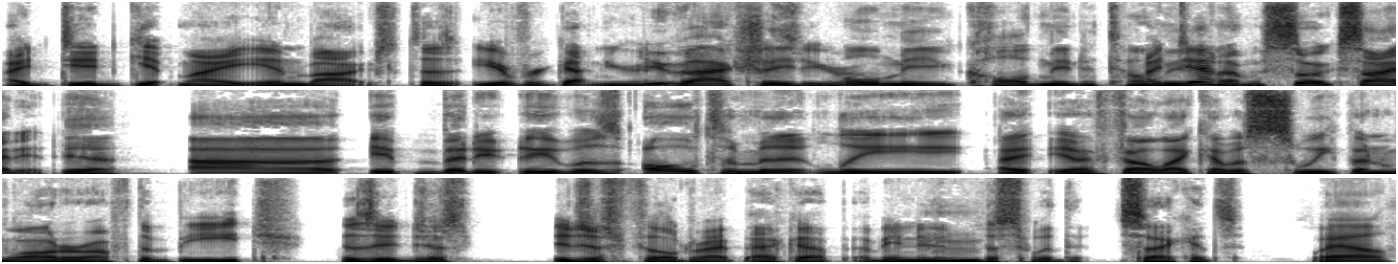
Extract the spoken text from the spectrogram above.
I did get my inbox. To, you ever gotten your? You've inbox actually zero? told me, you called me to tell I me. I did. about I was so excited. Yeah. Uh, it, but it, it was ultimately I, I felt like I was sweeping water off the beach because it just it just filled right back up. I mean, Mm. just with seconds. Well,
